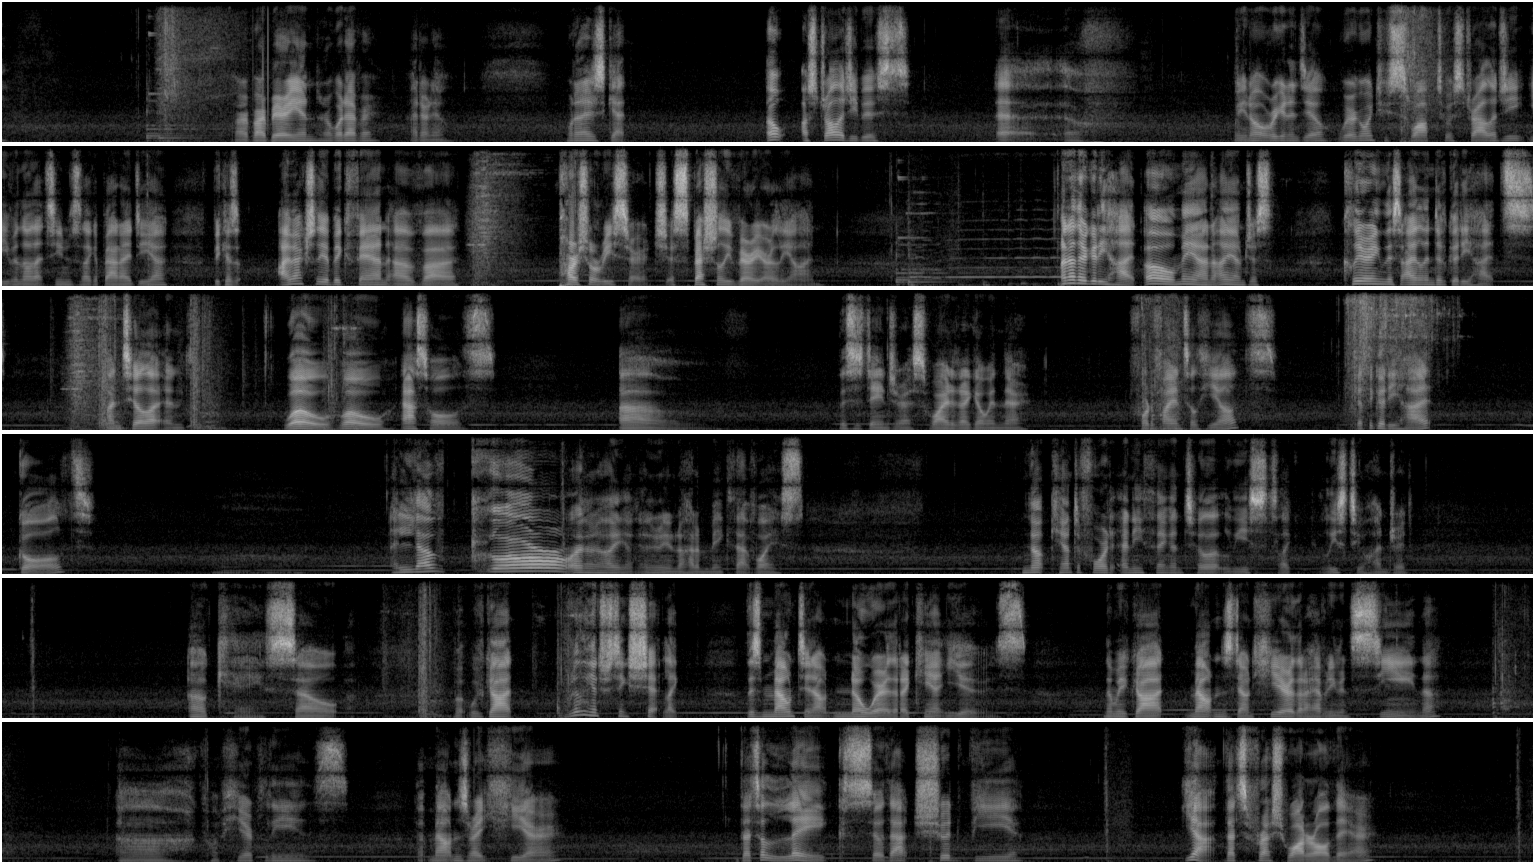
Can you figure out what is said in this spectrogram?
Or a barbarian, or whatever? I don't know. What did I just get? Oh, astrology boost. Uh, oh. Well, you know what we're gonna do? We're going to swap to astrology, even though that seems like a bad idea. Because I'm actually a big fan of uh, partial research, especially very early on. Another goody hut. Oh man, I am just clearing this island of goody huts. Until I... and Whoa, whoa, assholes. Um... This is dangerous. Why did I go in there? Fortify until healed. Get the goody hut. Gold. I love gold. I don't know. I, I don't even know how to make that voice. Nope, can't afford anything until at least, like, at least 200. Okay, so... But we've got really interesting shit, like this mountain out nowhere that I can't use. Then we've got mountains down here that I haven't even seen. Uh, come up here, please. Got mountains right here. That's a lake, so that should be... Yeah, that's fresh water all there.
